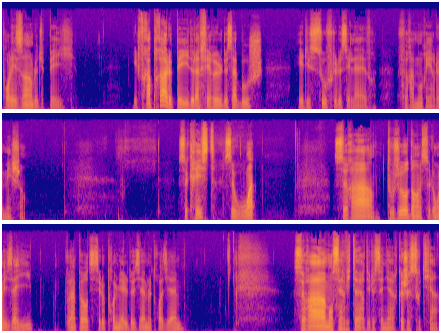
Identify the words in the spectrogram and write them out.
pour les humbles du pays. Il frappera le pays de la férule de sa bouche, et du souffle de ses lèvres fera mourir le méchant. Ce Christ, ce oint, sera toujours dans, selon Isaïe, peu importe si c'est le premier, le deuxième, le troisième, sera mon serviteur, dit le Seigneur, que je soutiens,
